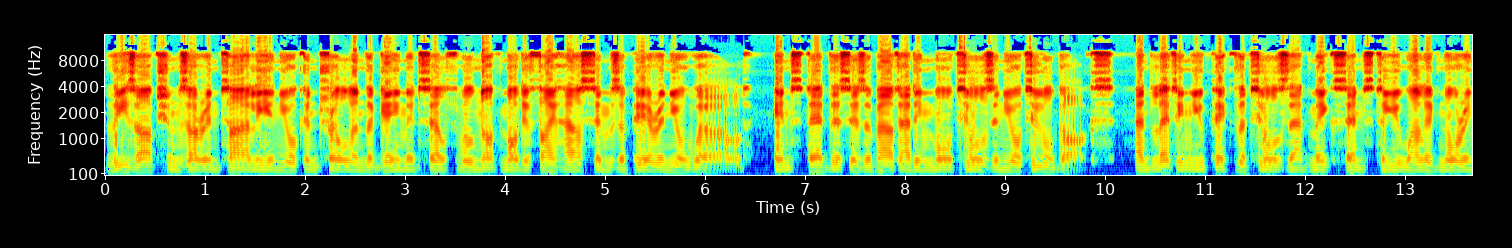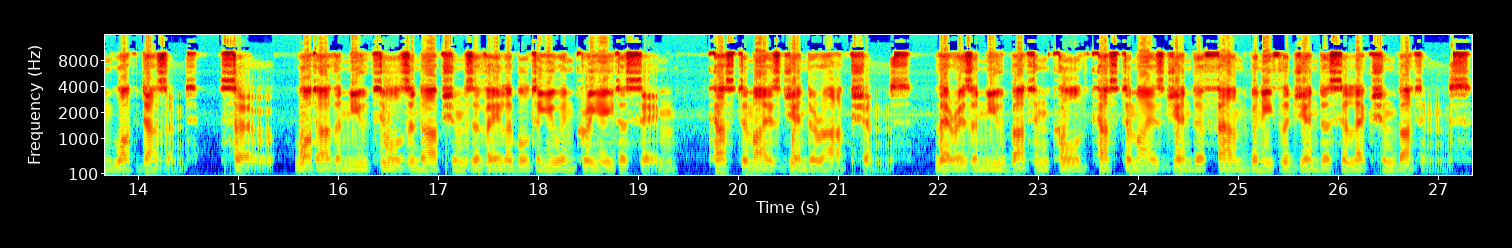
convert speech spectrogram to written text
These options are entirely in your control and the game itself will not modify how sims appear in your world. Instead this is about adding more tools in your toolbox and letting you pick the tools that make sense to you while ignoring what doesn't. So, what are the new tools and options available to you in Create a Sim? Customize gender options. There is a new button called Customize Gender found beneath the gender selection buttons.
